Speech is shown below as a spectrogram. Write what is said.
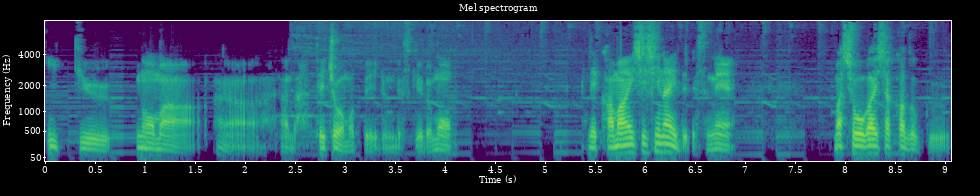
一級の、まあ、あなんだ、手帳を持っているんですけれども、で、釜石市内でですね、まあ、障害者家族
